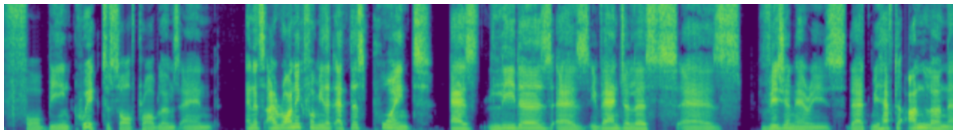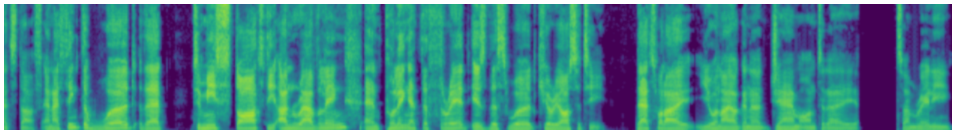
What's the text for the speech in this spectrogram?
for being quick to solve problems and and it's ironic for me that at this point as leaders as evangelists as visionaries that we have to unlearn that stuff and i think the word that to me starts the unraveling and pulling at the thread is this word curiosity that's what i you and i are going to jam on today so i'm really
